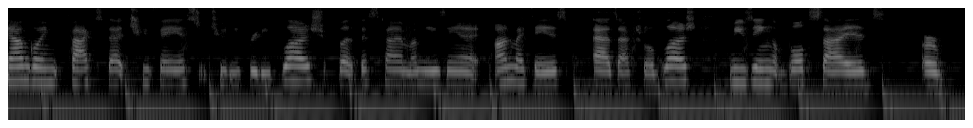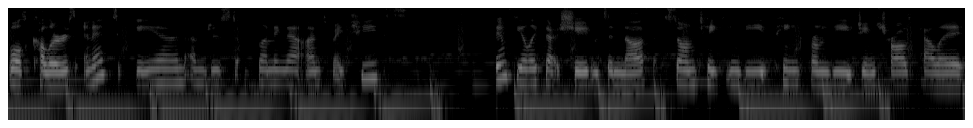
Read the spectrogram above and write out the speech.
Now I'm going back to that Too Faced Tutti Frutti blush, but this time I'm using it on my face as actual blush. I'm using both sides or both colors in it, and I'm just blending that onto my cheeks. I didn't feel like that shade was enough, so I'm taking the pink from the James Charles palette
